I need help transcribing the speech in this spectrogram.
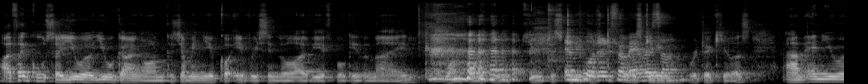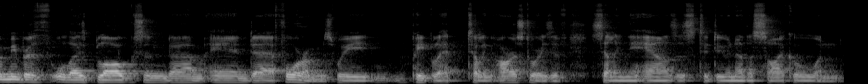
I think also you were you were going on because I mean you've got every single IVF book ever made. At one point you, you just getting, Imported from it was getting Amazon. ridiculous, um, and you were a member of all those blogs and um, and uh, forums where people are telling horror stories of selling their houses to do another cycle and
